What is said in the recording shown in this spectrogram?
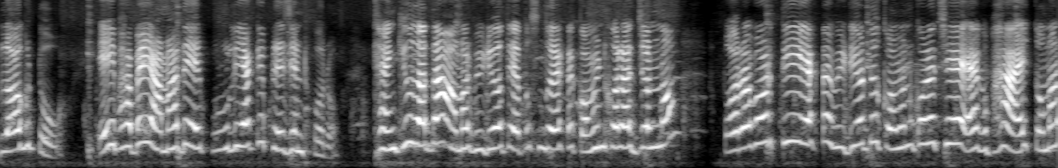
ব্লগটো এইভাবেই আমাদের পুরুলিয়াকে প্রেজেন্ট করো। থ্যাংক ইউ দাদা। আমার ভিডিওতে এত সুন্দর একটা কমেন্ট করার জন্য। পরবর্তী একটা ভিডিওতে কমেন্ট করেছে এক ভাই, তোমার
